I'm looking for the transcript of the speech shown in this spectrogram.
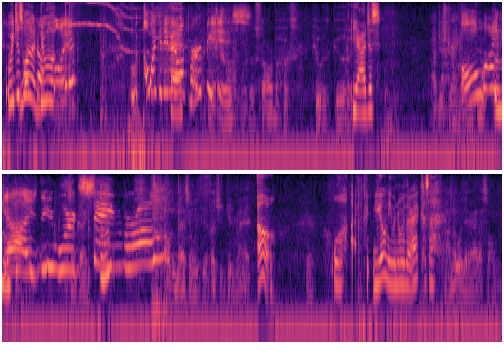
we just What want the to do it. flip? I wasn't even Hey. on God, purpose. was a Starbucks. It was good. Yeah, I just. I just drank. Oh one, my Mhm. gosh, you were okay. insane, Mm-hmm. bro. I was messing with you. I thought you'd get mad. Oh. Here. Well, I, you don't even know where they're at, cause I I know where they're at. I saw them.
